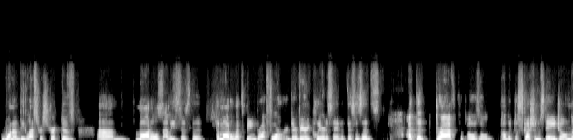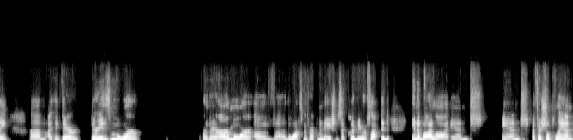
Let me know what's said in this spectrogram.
one of the less restrictive um, models, at least as the the model that's being brought forward. They're very clear to say that this is a, at the draft proposal public discussion stage only. Um, I think there there is more, or there are more of uh, the Wachsmuth recommendations that could be reflected in a bylaw and and official plan.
